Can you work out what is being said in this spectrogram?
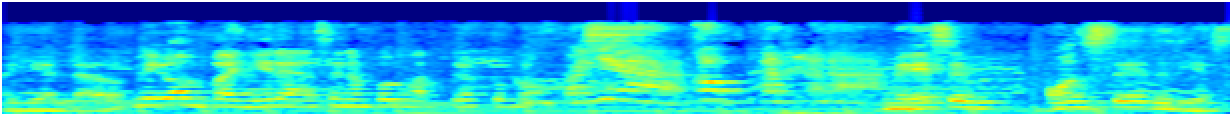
aquí al lado, Mi compañera suena un poco más troz como. Compañera, compañera. merece un 11 de 10.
